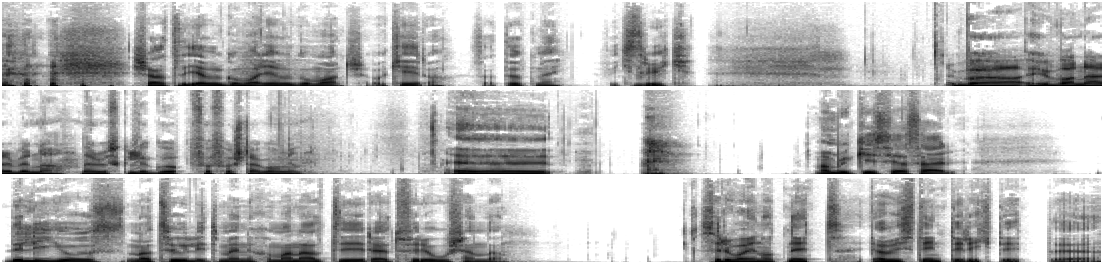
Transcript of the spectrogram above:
tjatade, jag vill gå match, jag vill gå match. Okej då, satte upp mig. Fick stryk. Vad- hur var nerverna när du skulle gå upp för första gången? Eh, man brukar ju säga så här, det ligger oss naturligt människor, man är alltid rädd för det okända. Så det var ju något nytt. Jag visste inte riktigt eh,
